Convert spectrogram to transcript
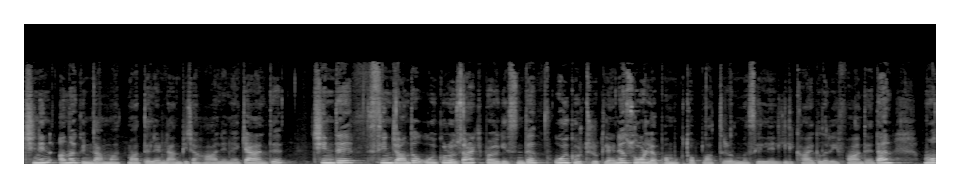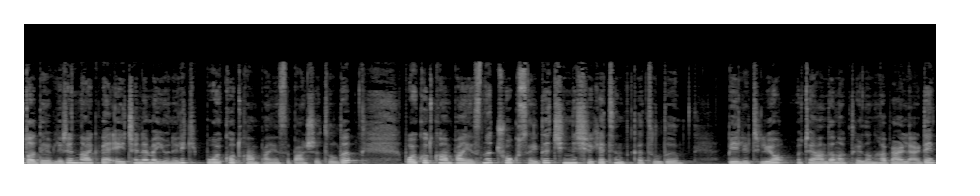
Çin'in ana gündem maddelerinden biri haline geldi. Çin'de Sincan'da Uygur Özerk bölgesinde Uygur Türklerine zorla pamuk toplattırılması ile ilgili kaygıları ifade eden moda devleri Nike ve H&M'e yönelik boykot kampanyası başlatıldı. Boykot kampanyasına çok sayıda Çinli şirketin katıldığı belirtiliyor. Öte yandan aktarılan haberlerde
